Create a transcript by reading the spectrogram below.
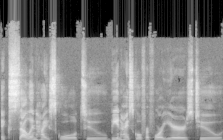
excel in high school, to be in high school for four years, to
